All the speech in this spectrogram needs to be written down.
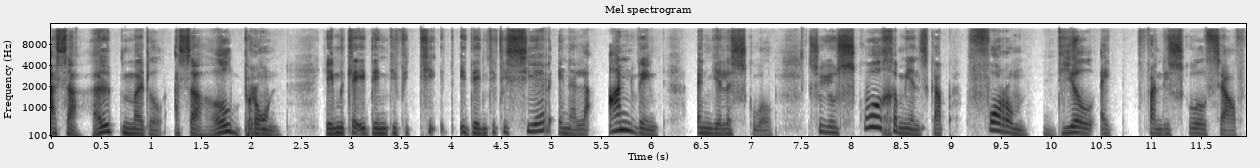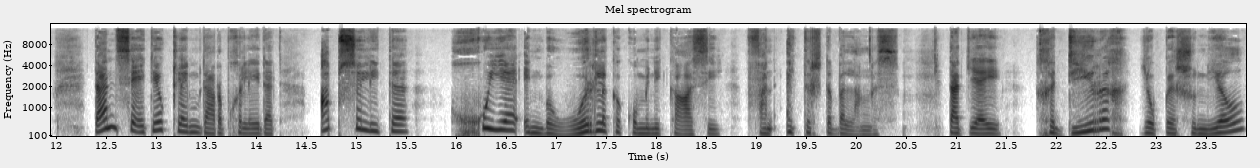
as 'n hulpmiddel, as 'n hulpbron. Jy moet hulle identifiseer en hulle aanwend in julle skool. So jou skoolgemeenskap vorm deel uit van die skool self. Dan sê dit jou klem daarop gelê dat absolute goeie en behoorlike kommunikasie van uiterste belang is. Dat jy gedurig jou personeel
